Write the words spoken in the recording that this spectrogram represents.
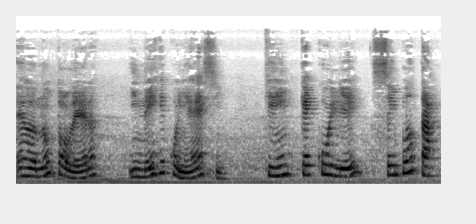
ela não tolera e nem reconhece quem quer colher sem plantar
